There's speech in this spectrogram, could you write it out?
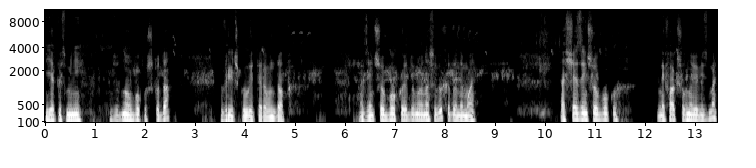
Якось мені з одного боку шкода в річку лити раундап. А з іншого боку, я думаю, у нас виходу немає. А ще з іншого боку, не факт, що воно його візьме.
